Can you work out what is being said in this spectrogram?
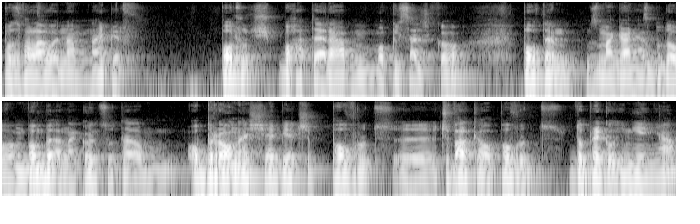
pozwalały nam najpierw poczuć bohatera, opisać go, potem zmagania z budową bomby, a na końcu tą obronę siebie, czy powrót, y, czy walkę o powrót dobrego imienia,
